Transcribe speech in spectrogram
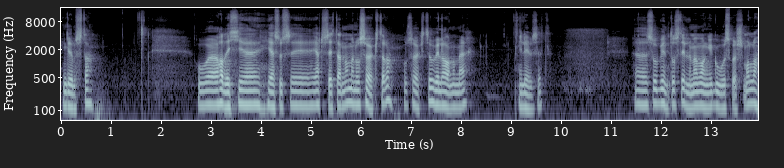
Grimstad. Hun hadde ikke Jesus i hjertet sitt ennå, men hun søkte. da. Hun søkte, hun ville ha noe mer i livet sitt. Så hun begynte å stille meg mange gode spørsmål. da.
